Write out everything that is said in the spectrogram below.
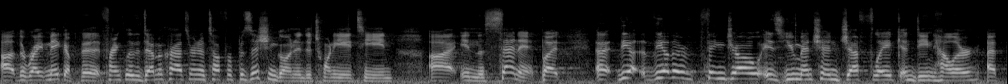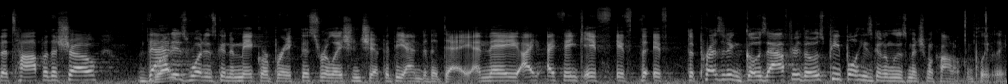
uh, the right makeup. The, frankly, the Democrats are in a tougher position going into 2018 uh, in the Senate. But uh, the, the other thing, Joe, is you mentioned Jeff Flake and Dean Heller at the top of the show. That right. is what is going to make or break this relationship at the end of the day. And they, I, I think, if if the, if the president goes after those people, he's going to lose Mitch McConnell completely.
